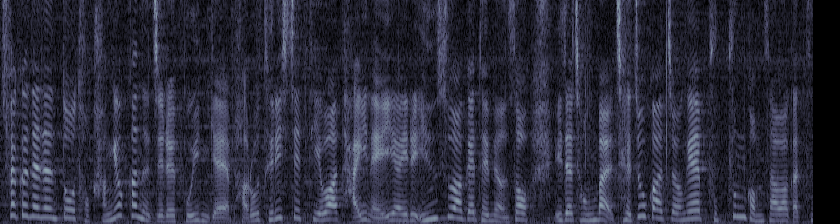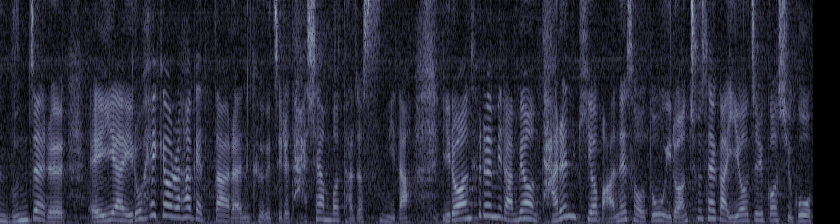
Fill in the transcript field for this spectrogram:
최근에는 또 더 강력한 의지를 보인 게 바로 드리시티와 다인 AI를 인수하게 되면서 이제 정말 제조 과정의 부품 검사와 같은 문제를 AI로 해결 을 하겠다라는 그 의지를 다시 한번 다졌습니다. 이러한 흐름이라면 다른 기업 안에서도 이러한 추세가 이어질 것이고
